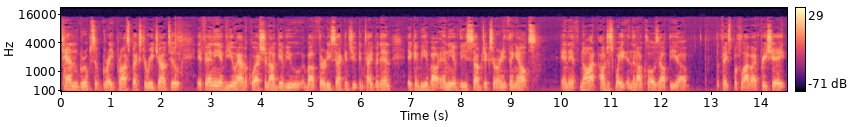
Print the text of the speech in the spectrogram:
10 groups of great prospects to reach out to. If any of you have a question, I'll give you about 30 seconds. You can type it in. It can be about any of these subjects or anything else. And if not, I'll just wait and then I'll close out the uh, the Facebook Live. I appreciate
